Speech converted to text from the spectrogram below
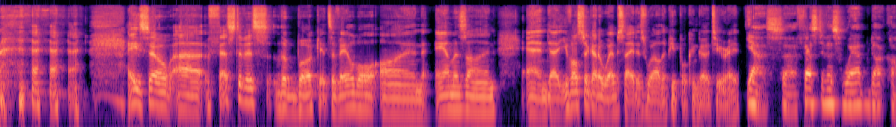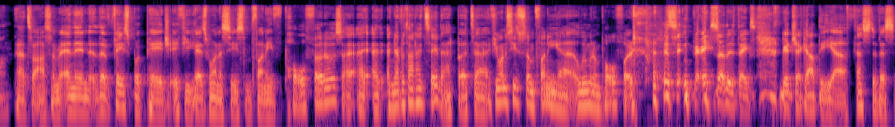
hey, so uh, Festivus, the book, it's available on Amazon. And uh, you've also got a website as well that people can go to, right? Yes, uh, festivusweb.com. That's awesome. And then the Facebook page, if you guys want to see some funny pole photos, I, I, I never thought I'd say that, but uh, if you want to see some funny uh, aluminum pole photos and various other things, go check out the uh, Festivus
